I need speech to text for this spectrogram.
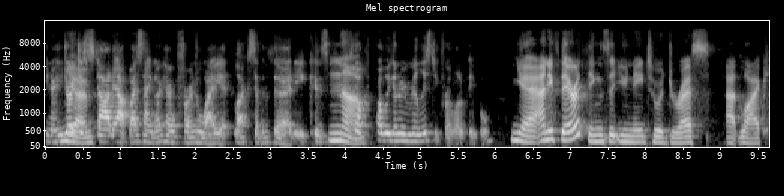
you know you don't Yeah. just start out by saying okay we'll phone away at like 7.30 because it's not probably going to be realistic for a lot of people Yeah. And if there are things that you need to address at like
